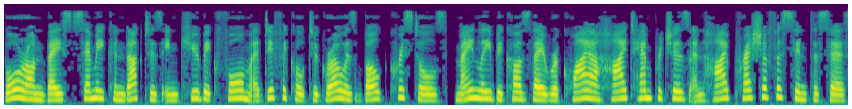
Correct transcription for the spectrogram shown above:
Boron-based semiconductors in cubic form are difficult to grow as bulk crystals, mainly because they require high temperatures and high pressure for synthesis.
